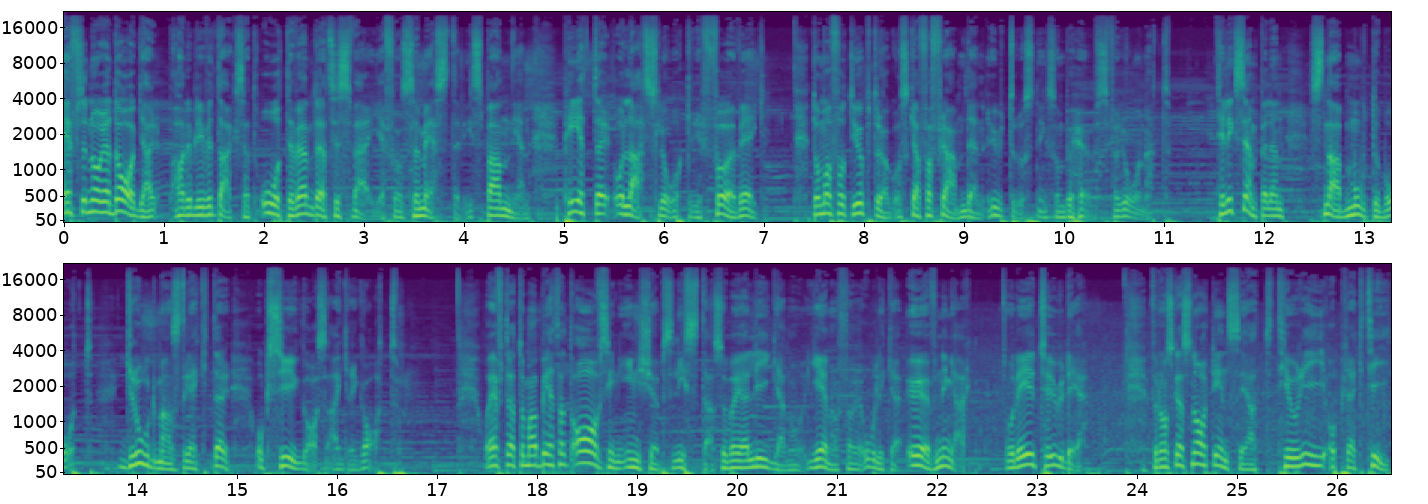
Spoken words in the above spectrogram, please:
Efter några dagar har det blivit dags att återvända till Sverige från semestern i Spanien. Peter och Laszlo åker i förväg. De har fått i uppdrag att skaffa fram den utrustning som behövs för rånet. Till exempel en snabb motorbåt, grodmansdräkter och syrgasaggregat. Och efter att de har betat av sin inköpslista så börjar ligan att genomföra olika övningar. Och det är tur det. För de ska snart inse att teori och praktik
